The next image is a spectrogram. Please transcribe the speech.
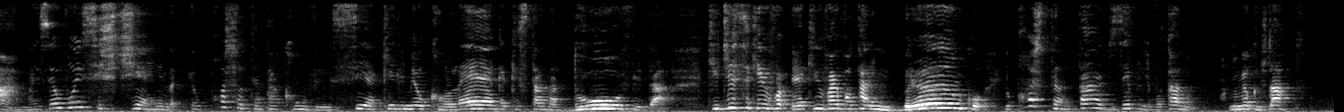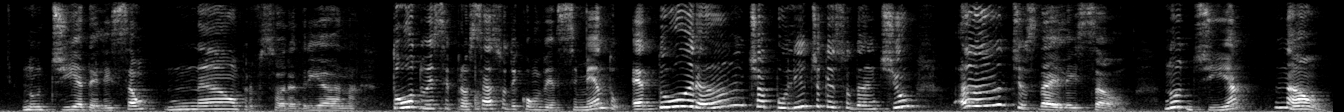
Ah, mas eu vou insistir ainda. Eu posso tentar convencer aquele meu colega que está na dúvida, que disse que, é, que vai votar em branco. Eu posso tentar dizer para ele votar no, no meu candidato? No dia da eleição? Não, professora Adriana. Todo esse processo de convencimento é durante a política estudantil antes da eleição. No dia, não.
